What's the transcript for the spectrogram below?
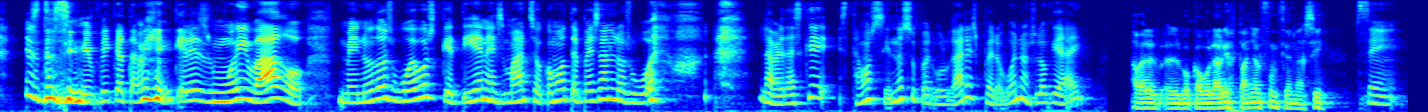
Esto significa también que eres muy vago. Menudos huevos que tienes, macho. ¿Cómo te pesan los huevos? La verdad es que estamos siendo súper vulgares, pero bueno, es lo que hay. A ver, el, el vocabulario español funciona así. Sí.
